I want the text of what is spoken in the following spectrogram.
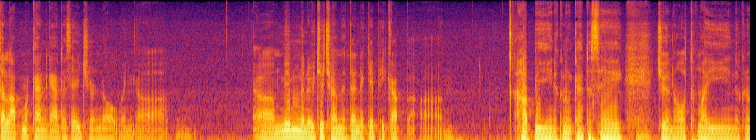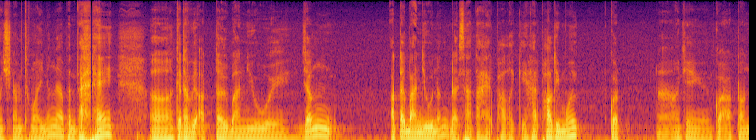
ត្រឡប់មកកាន់ការទៅសេ journal វិញអឺមានមនុស្សជាច្រើនមែនតើគេ pick up អឺ hobby នៅក្នុងការទៅសេ journal ថ្មីនៅក្នុងឆ្នាំថ្មីហ្នឹងប៉ុន្តែអឺគេថាវាអត់ទៅបានយូរទេអញ្ចឹងអត់ទៅបានយូរហ្នឹងដោយសារតែហេតុផលអីគេហេតុផលទី1គាត់ okay គាត់អត់ទាន់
